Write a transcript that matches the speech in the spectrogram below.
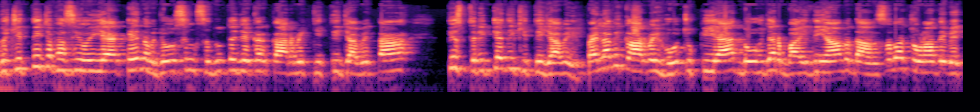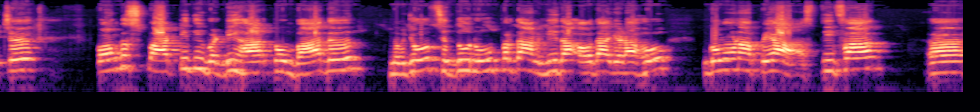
ਦੁਚਿੱਤੀ 'ਚ ਫਸੀ ਹੋਈ ਹੈ ਕਿ ਨਵਜੋਤ ਸਿੰਘ ਸਿੱਧੂ ਤੇ ਜੇਕਰ ਕਾਰਵਾਈ ਕੀਤੀ ਜਾਵੇ ਤਾਂ ਕਿਸ ਤਰੀਕੇ ਦੀ ਕੀਤੀ ਜਾਵੇ? ਪਹਿਲਾਂ ਵੀ ਕਾਰਵਾਈ ਹੋ ਚੁੱਕੀ ਹੈ। 2022 ਦੀਆਂ ਵਿਧਾਨ ਸਭਾ ਚੋਣਾਂ ਦੇ ਵਿੱਚ ਕਾਂਗਰਸ ਪਾਰਟੀ ਦੀ ਵੱਡੀ ਹਾਰ ਤੋਂ ਬਾਅਦ ਨਵਜੋਤ ਸਿੱਧੂ ਨੂੰ ਪ੍ਰਧਾਨਗੀ ਦਾ ਅਹੁਦਾ ਜਿਹੜਾ ਉਹ ਗਵਾਉਣਾ ਪਿਆ। ਅਸਤੀਫਾ ਅ,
